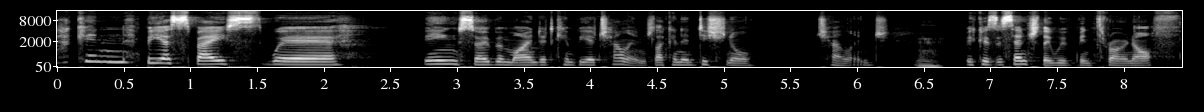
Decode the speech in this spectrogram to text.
that can be a space where being sober minded can be a challenge, like an additional challenge, because essentially we've been thrown off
